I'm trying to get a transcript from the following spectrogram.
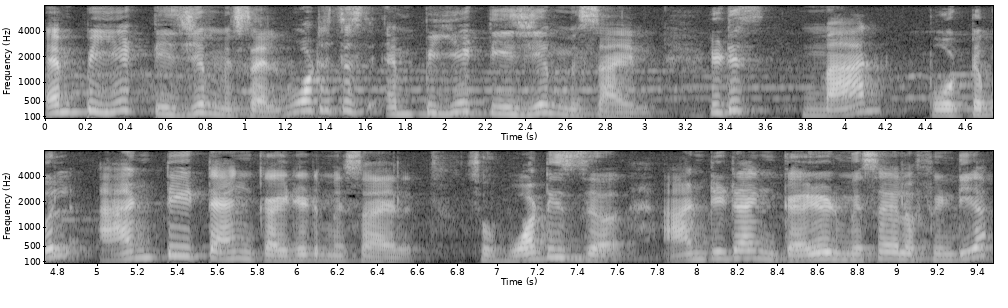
MPA TGM missile. What is this MPA TGM missile? It is man portable anti-tank guided missile. So what is the anti-tank guided missile of India?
